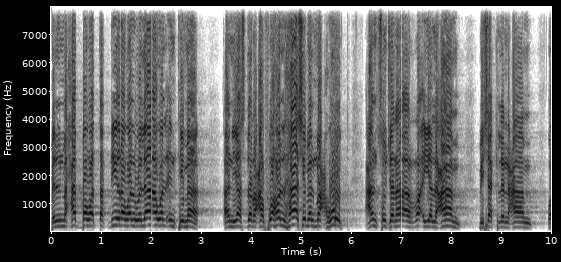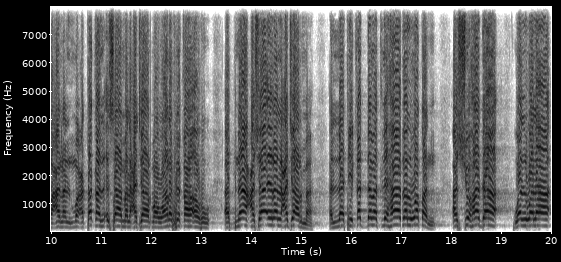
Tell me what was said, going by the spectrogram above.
بالمحبة والتقدير والولاء والانتماء. أن يصدر عفوه الهاشم المعهود عن سجناء الرأي العام بشكل عام وعن المعتقل إسامة العجارمة ورفقائه أبناء عشائر العجارمة التي قدمت لهذا الوطن الشهداء والولاء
